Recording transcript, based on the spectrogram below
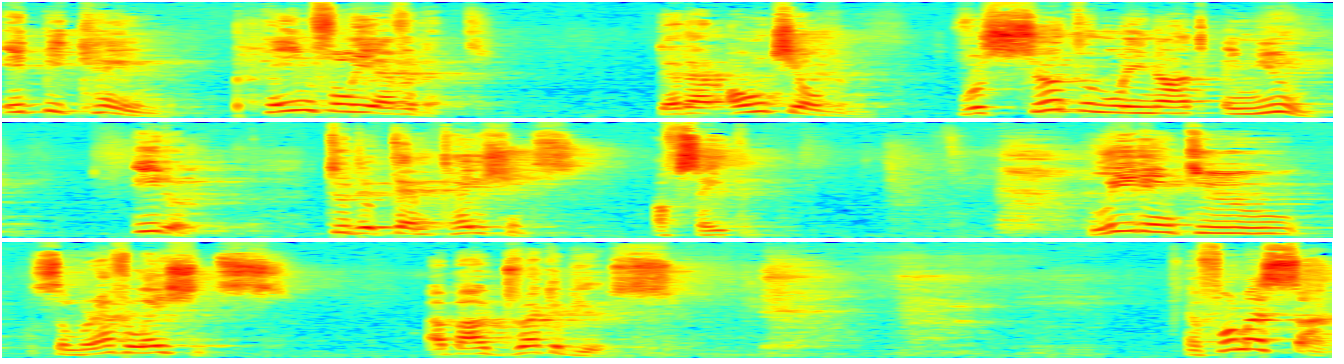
it became painfully evident that our own children were certainly not immune either to the temptations of Satan, leading to some revelations about drug abuse. And for my son,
